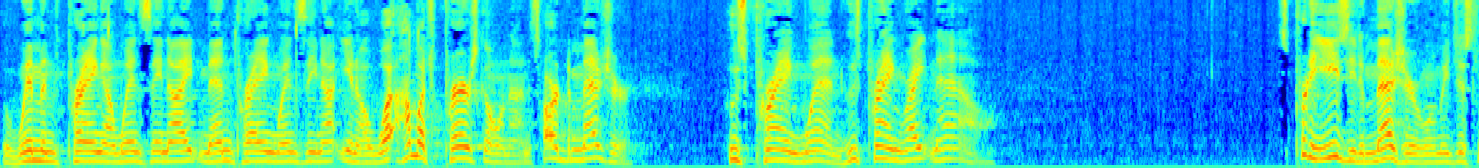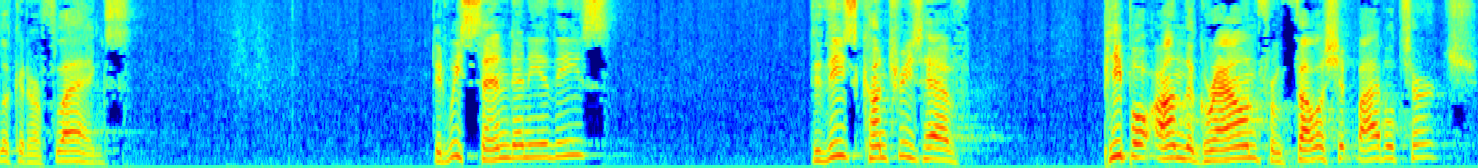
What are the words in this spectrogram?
the women praying on Wednesday night, men praying Wednesday night? You know, what, how much prayer is going on? It's hard to measure. Who's praying when? Who's praying right now? It's pretty easy to measure when we just look at our flags. Did we send any of these? Do these countries have people on the ground from Fellowship Bible Church?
